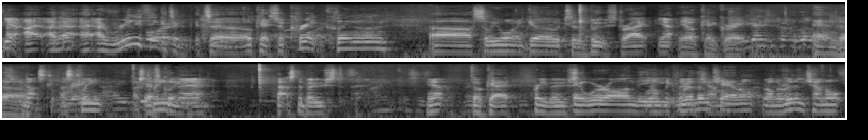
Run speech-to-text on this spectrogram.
Yeah. I, I, I- I really think it's a it's a okay. So clean, clean. Uh, so we want to go to the boost, right? Yeah. Yeah. Okay, great. And uh, That's that's clean. That's, That's clean, clean. there. That's the boost. Yep. okay. Pre-boost. And we're on the, We're on the clean rhythm channel. channel. We're on the rhythm channel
